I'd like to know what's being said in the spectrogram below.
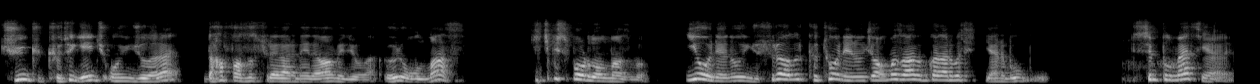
Çünkü kötü genç oyunculara daha fazla süre vermeye devam ediyorlar. Öyle olmaz. Hiçbir sporda olmaz bu. İyi oynayan oyuncu süre alır, kötü oynayan oyuncu almaz abi bu kadar basit. Yani bu simple math yani.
